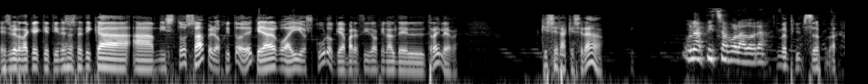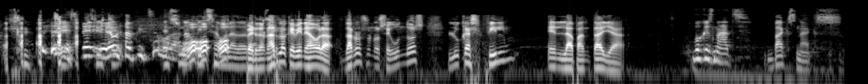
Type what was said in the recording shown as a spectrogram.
es verdad que, que, tiene esa estética amistosa, pero ojito, ¿eh? que hay algo ahí oscuro que ha aparecido al final del tráiler. ¿Qué será? ¿Qué será? Una pizza voladora. Una pizza voladora. era una pizza voladora. Es una oh, oh, oh, perdonad lo que viene ahora. Daros unos segundos. Lucasfilm en la pantalla. Book Snacks. Back Snacks.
